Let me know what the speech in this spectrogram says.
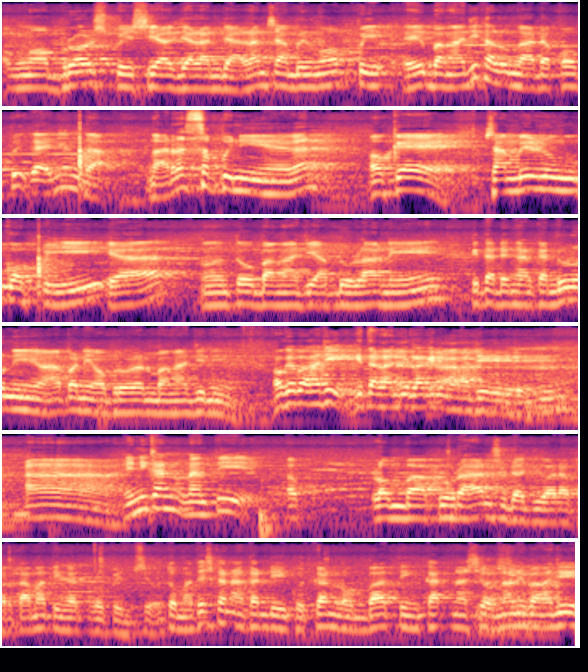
ngobrol spesial jalan-jalan sambil ngopi. Eh Bang Haji kalau nggak ada kopi kayaknya nggak nggak resep ini ya kan. Oke, sambil nunggu kopi ya untuk Bang Haji Abdullah nih, kita dengarkan dulu nih apa nih obrolan Bang Haji nih. Oke Bang Haji, kita lanjut lagi nih Bang Haji. Ah, ini kan nanti eh, lomba kelurahan sudah juara pertama tingkat provinsi. Otomatis kan akan diikutkan lomba tingkat nasional nih Bang Haji.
